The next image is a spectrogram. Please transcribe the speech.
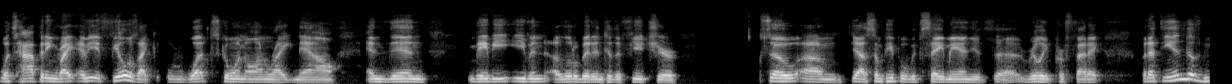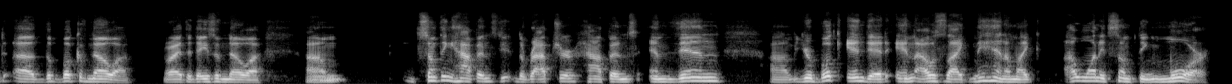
what's happening right? I mean it feels like what's going on right now and then maybe even a little bit into the future. So um, yeah some people would say man it's uh, really prophetic. But at the end of uh, the book of noah right the days of noah um, something happens the rapture happens and then um, your book ended and i was like man i'm like I wanted something more.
